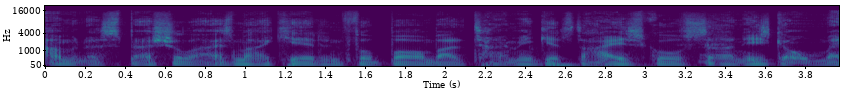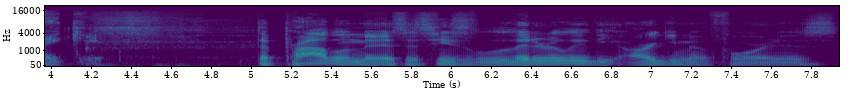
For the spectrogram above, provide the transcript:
I'm going to specialize my kid in football, and by the time he gets to high school, son, he's going to make it. The problem is, is he's literally the argument for it is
